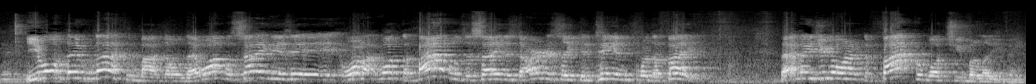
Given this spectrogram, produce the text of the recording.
You won't do nothing by doing that. What I'm saying is, it, what, what the Bible's is saying is to earnestly contend for the faith. That means you're going to have to fight for what you believe in.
